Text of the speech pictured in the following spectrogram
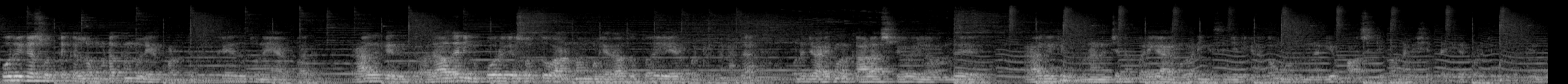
பூர்வீக சொத்துக்களில் முடக்கங்கள் ஏற்படுறதுக்கு கேது துணையாக இருப்பார். ராகு கேதுக்கு அதாவது நீங்கள் பூர்வீக சொத்து வரணும் உங்களுக்கு ஏதாவது தொழில் ஏற்பட்டிருக்குனாக்கா முடிஞ்ச வரைக்கும் ஒரு காலாஸ்ட்ரியோ இல்லை வந்து ராகு கேதுக்கு சின்ன பரிகாரங்களோ நீங்கள் செஞ்சிட்டிங்கனாக்கா உங்களுக்கு நிறைய பாசிட்டிவான விஷயத்தை ஏற்படுத்தி கொடுக்குறது இந்த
